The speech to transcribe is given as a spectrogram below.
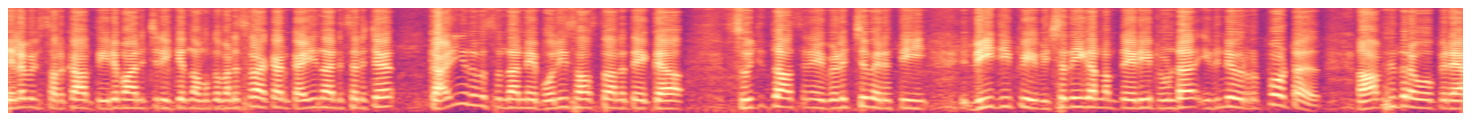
നിലവിൽ സർക്കാർ തീരുമാനിച്ചിരിക്കുന്നത്. നമുക്ക് മനസ്സിലാക്കാൻ കഴിയുന്ന അനുസരിച്ച് കഴിഞ്ഞ ദിവസം തന്നെ പോലീസ് ആസ്ഥാനത്തേക്ക് സുജിത് ദാസിനെ വിളിച്ചു വരുത്തി ഡി ജി പി വിശദീകരണം തേടിയിട്ടുണ്ട്. ഇതിന്റെ ഒരു റിപ്പോർട്ട് ആഭ്യന്തര വകുപ്പിന്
